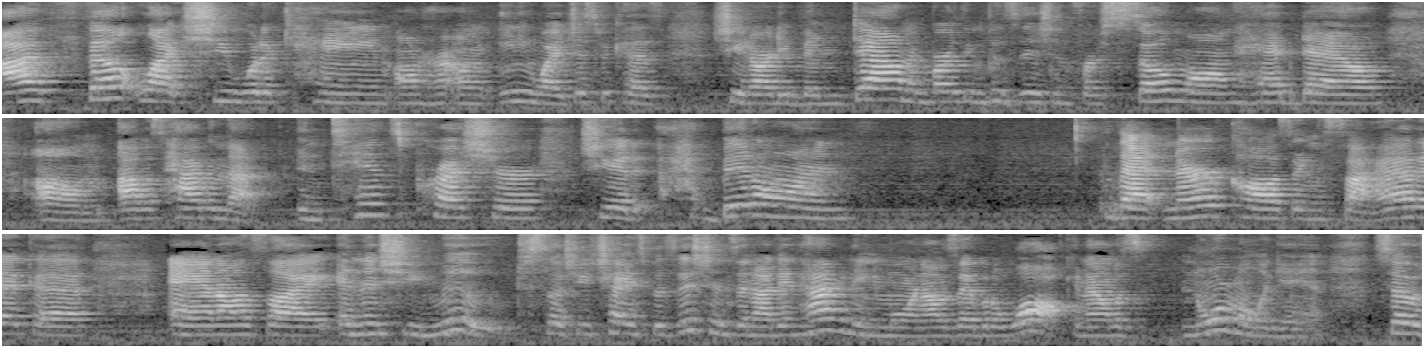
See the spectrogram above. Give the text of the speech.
I felt like she would have came on her own anyway, just because she had already been down in birthing position for so long, head down. Um, I was having that intense pressure. She had been on that nerve causing sciatica and I was like, and then she moved. So she changed positions and I didn't have it anymore and I was able to walk and I was normal again. So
